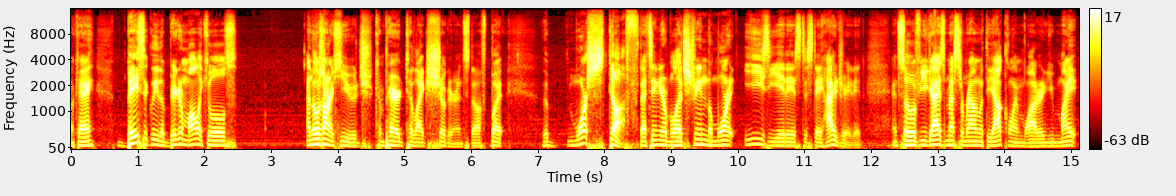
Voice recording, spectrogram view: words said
Okay? Basically, the bigger molecules, and those aren't huge compared to like sugar and stuff, but more stuff that's in your bloodstream, the more easy it is to stay hydrated. And so, if you guys mess around with the alkaline water, you might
